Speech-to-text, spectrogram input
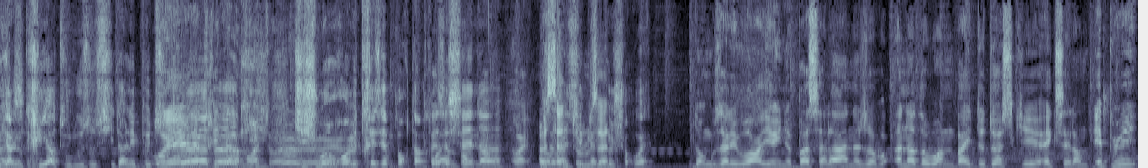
Il y a le cri à Toulouse aussi, dans les petits clubs, euh, qui, joue un rôle très important Très pour la important. scène. euh, Ouais. La scène toulousaine. Donc vous allez voir, il y a une basse à la Another, Another One Bite the Dust qui est excellente. Et puis,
